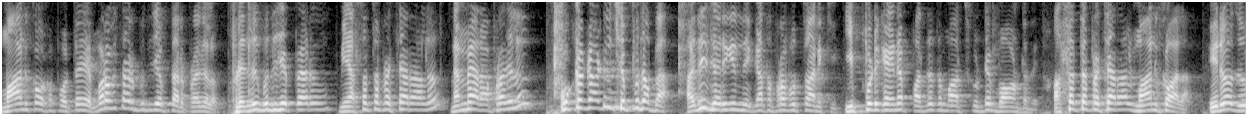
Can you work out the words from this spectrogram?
మానుకోకపోతే మరొకసారి బుద్ధి చెప్తారు ప్రజలు. ఇప్పుడు ఎందుకు బుద్ధి చెప్పారు? మీ అసత్య ప్రచారాలు నమ్మారా ప్రజలు? కుక్కగాటు చెప్పు దెబ్బ అది జరిగింది గత ప్రభుత్వానికి. ఇప్పటికైనా పద్ధతి మార్చుకుంటే బాగుంటుంది. అసత్య ప్రచారాలు మానుకోవాలా? ఈరోజు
